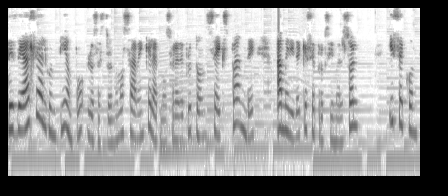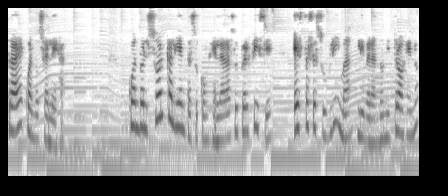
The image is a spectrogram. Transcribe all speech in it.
Desde hace algún tiempo, los astrónomos saben que la atmósfera de Plutón se expande a medida que se aproxima al Sol y se contrae cuando se aleja. Cuando el Sol calienta su congelada superficie, ésta se sublima liberando nitrógeno,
